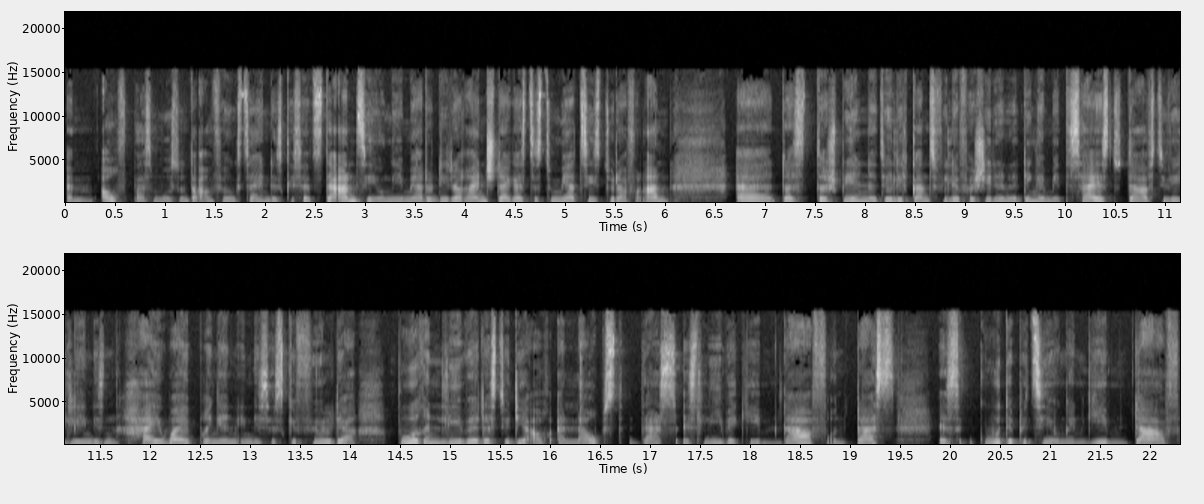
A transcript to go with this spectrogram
ähm, aufpassen musst, unter Anführungszeichen das Gesetz der Anziehung. Je mehr du die da reinsteigerst, desto mehr ziehst du davon an äh, das, da spielen natürlich ganz viele verschiedene Dinge mit. Das heißt, du darfst sie wirklich in diesen High Vibe bringen, in dieses Gefühl der puren Liebe, dass du dir auch erlaubst, dass es Liebe geben darf und dass es gute Beziehungen geben darf.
